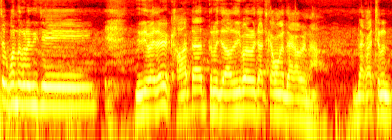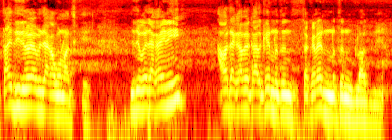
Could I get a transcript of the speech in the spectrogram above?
চোখ বন্ধ করে দিচ্ছে দিদি ভাই দেখে, খাওয়াটা তুলে দাদা দিদিভাই বলেছে, আজকে আমাকে দেখাবে না। দেখাচ্ছে না। তাই দিদি ভাই আমি দেখাবো না আজকে। দিদি ভাই দেখাইনি। আবার দেখাবে কালকে নতুন সকালে নতুন ব্লগ নিয়ে।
